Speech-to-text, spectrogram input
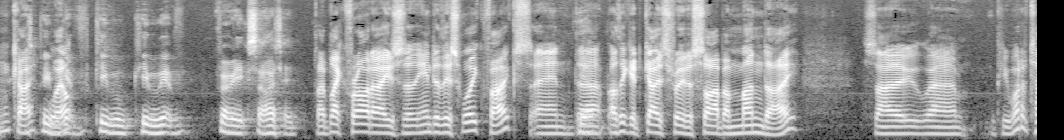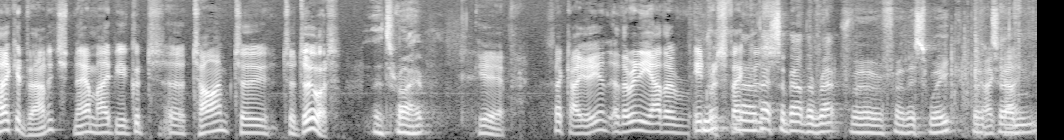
Okay. People well, get people, people get very excited. So Black Friday's the end of this week, folks, and uh, I think it goes through to Cyber Monday. So um, if you want to take advantage, now may be a good uh, time to, to do it. That's right. Yeah. It's okay, Ian. Are there any other interest no, factors? No, that's about the wrap for, for this week. But Okay. um,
